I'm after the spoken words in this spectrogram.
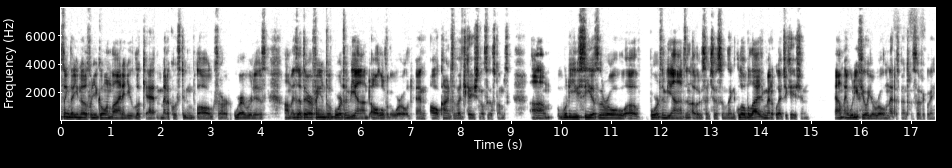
thing that you notice when you go online and you look at medical student blogs or wherever it is, um, is that there are fans of Boards and Beyond all over the world and all kinds of educational systems. Um, what do you see as the role of Boards and Beyonds and other such systems in globalizing medical education? Um, and what do you feel your role in that has been specifically?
